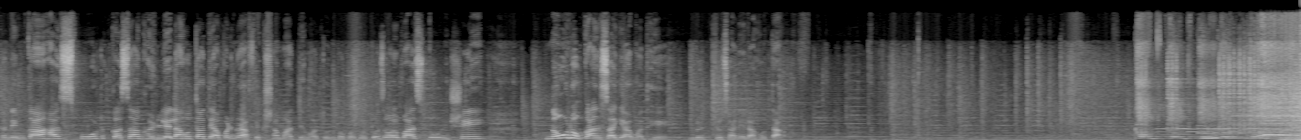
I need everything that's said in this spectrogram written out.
तर नेमका हा स्फोट कसा घडलेला होता ते आपण ग्राफिक्सच्या माध्यमातून बघत होतो. जवळपास दोनशे नऊ लोकांचा यामध्ये मृत्यू झालेला होता. Boom, boom.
